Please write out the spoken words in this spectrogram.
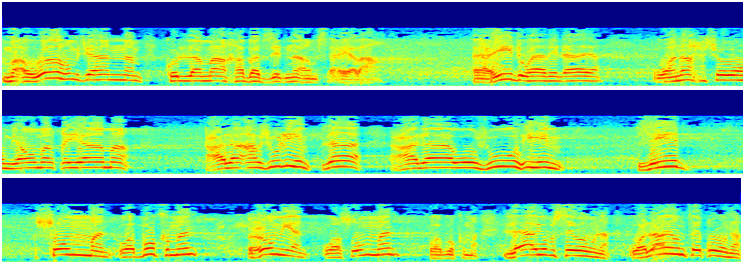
مأواهم جهنم كلما خبت زدناهم سعيرا أعيد هذه الآية. ونحشرهم يوم القيامة على أرجلهم لا على وجوههم. زيد صما وبكما عميا وصما وبكما. لا يبصرون ولا ينطقون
